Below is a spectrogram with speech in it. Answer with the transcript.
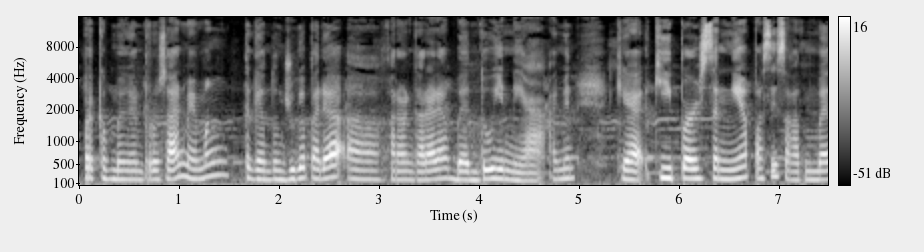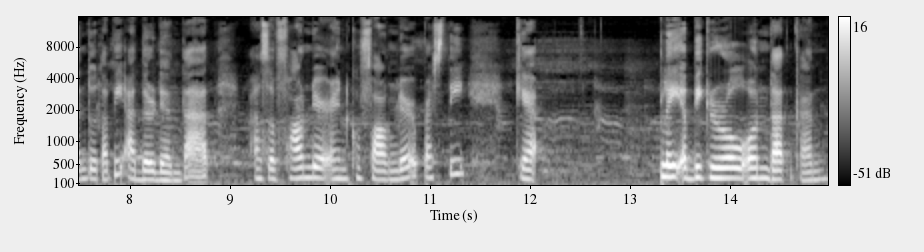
perkembangan perusahaan memang tergantung juga pada uh, karyawan-karyawan yang bantuin ya. I mean kayak key personnya pasti sangat membantu. Tapi other than that, as a founder and co-founder pasti kayak play a big role on that kan.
